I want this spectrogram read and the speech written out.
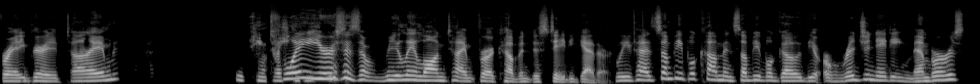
for any period of time 20 years is a really long time for a coven to stay together. We've had some people come and some people go. The originating members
